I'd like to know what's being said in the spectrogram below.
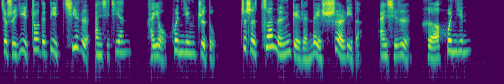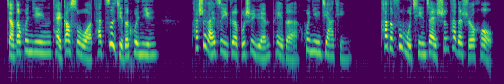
就是一周的第七日安息天，还有婚姻制度，这是专门给人类设立的安息日和婚姻。讲到婚姻，他也告诉我他自己的婚姻，他是来自一个不是原配的婚姻家庭，他的父母亲在生他的时候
